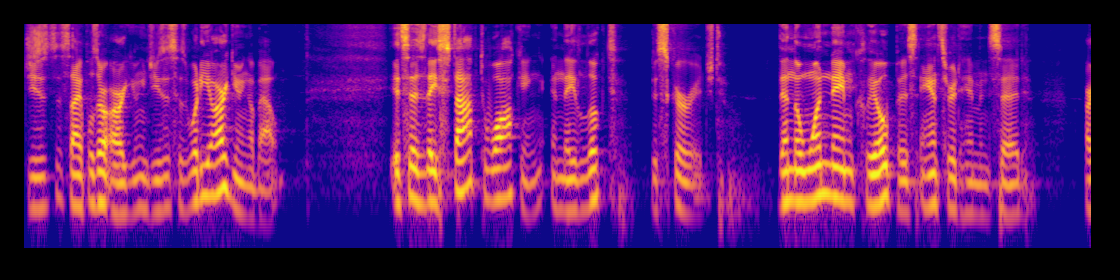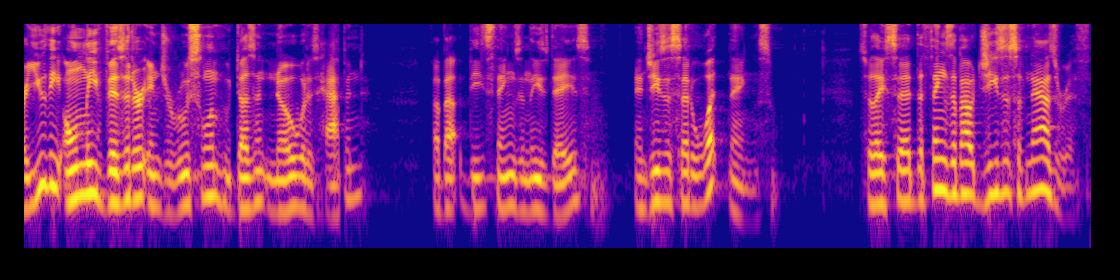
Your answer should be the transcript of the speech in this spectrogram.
Jesus' disciples are arguing. Jesus says, What are you arguing about? It says, They stopped walking and they looked discouraged. Then the one named Cleopas answered him and said, Are you the only visitor in Jerusalem who doesn't know what has happened? about these things in these days? And Jesus said, What things? So they said, The things about Jesus of Nazareth.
